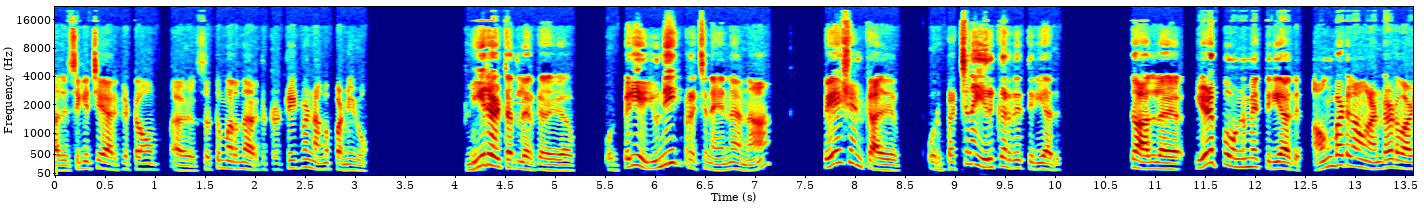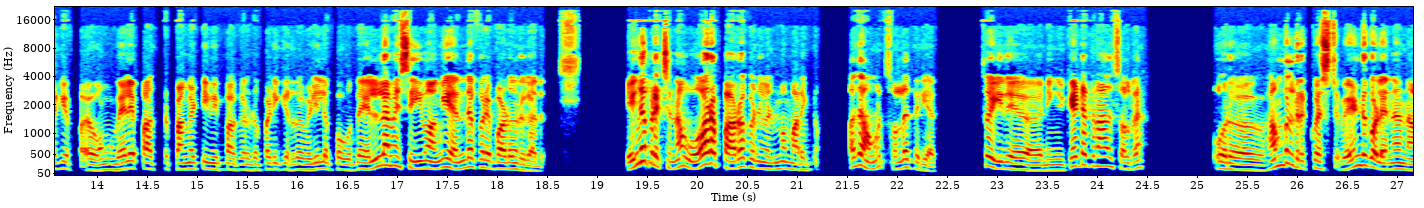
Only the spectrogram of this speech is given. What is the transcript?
அது சிகிச்சையாக இருக்கட்டும் சொட்டு மருந்தாக இருக்கட்டும் ட்ரீட்மெண்ட் நாங்கள் பண்ணிடுவோம். நீரழுத்தத்தில் இருக்கிற ஒரு பெரிய யுனிக் பிரச்சனை என்னன்னா பேஷண்ட்க்கு அது ஒரு பிரச்சனை இருக்கிறதே தெரியாது. ஸோ அதுல இழப்பு ஒண்ணுமே தெரியாது. அவங்க பாட்டுக்கு அவங்க அன்றாட வாழ்க்கை ப- அவங்க வேலையை பார்த்துருப்பாங்க டிவி பார்க்கறது படிக்கிறதோ வெளியில போகிறதோ எல்லாமே செய்வாங்க. எந்த குறைபாடும் இருக்காது. எங்க பிரச்சனை ஓர பார்வை கொஞ்சம் கொஞ்சமா மறைக்கும். அது அவங்களுக்கு சொல்ல தெரியாது. ஸோ இது நீங்க கேட்டதுனால சொல்றேன். ஒரு ஹம்பிள் ரிக்வெஸ்ட் வேண்டுகோள் என்னன்னா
